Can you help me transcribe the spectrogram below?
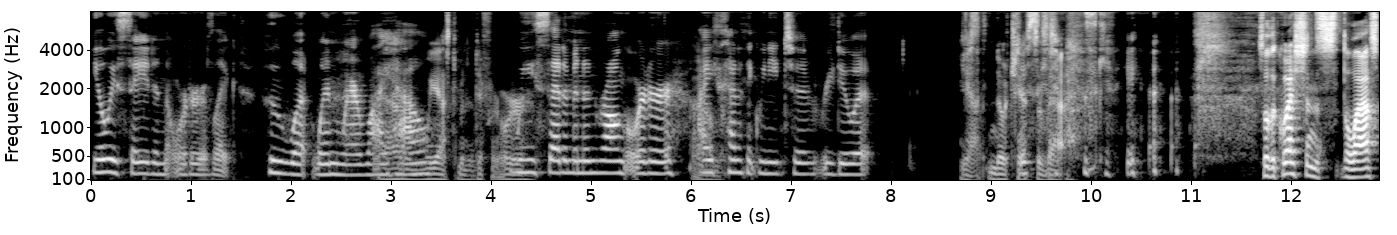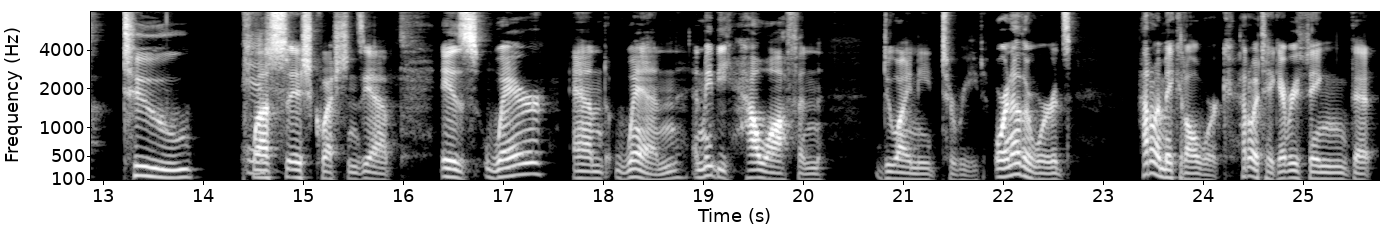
you always say it in the order of like who, what, when, where, why, Um, how. We asked them in a different order. We said them in a wrong order. I Um, kind of think we need to redo it. yeah, no chance Just, of that. just kidding. So the questions, the last two plus ish questions, yeah, is where and when, and maybe how often do I need to read? Or in other words, how do I make it all work? How do I take everything that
